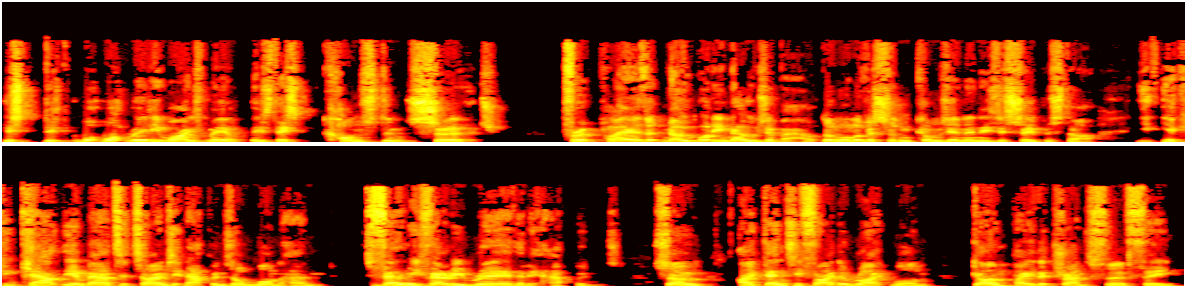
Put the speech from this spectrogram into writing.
this, this what what really winds me up is this constant search for a player that nobody knows about that all of a sudden comes in and he's a superstar. You, you can count the amount of times it happens on one hand. It's very very rare that it happens. So identify the right one, go and pay the transfer fee,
